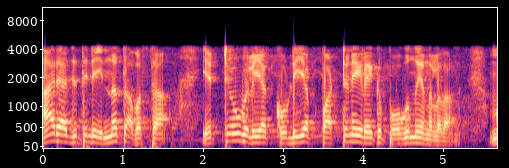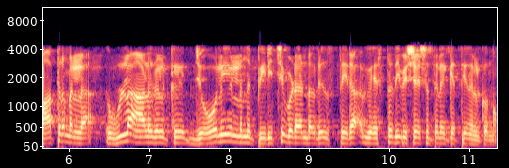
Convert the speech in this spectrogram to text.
ആ രാജ്യത്തിന്റെ ഇന്നത്തെ അവസ്ഥ ഏറ്റവും വലിയ കൊടിയ പട്ടിണിയിലേക്ക് പോകുന്നു എന്നുള്ളതാണ്. മാത്രമല്ല ഉള്ള ആളുകൾക്ക് ജോലിയിൽ നിന്ന് പിരിച്ചുവിടേണ്ട ഒരു സ്ഥിര സ്ഥിതി വിശേഷത്തിലേക്ക് എത്തി നിൽക്കുന്നു.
